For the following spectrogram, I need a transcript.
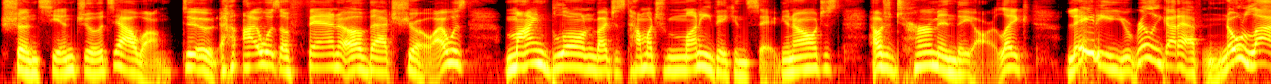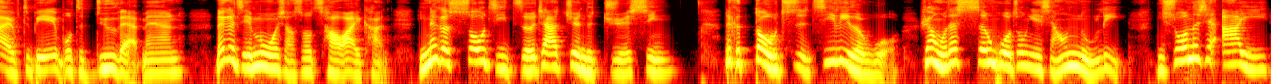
省钱折价王。Dude, I was a fan of that show. I was mind blown by just how much money they can save, you know, just how determined they are. Like, lady, you really gotta have no life to be able to do that, man. 那个节目我小时候超爱看，你那个收集折价券的决心，那个斗志激励了我，让我在生活中也想要努力。你说那些阿姨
